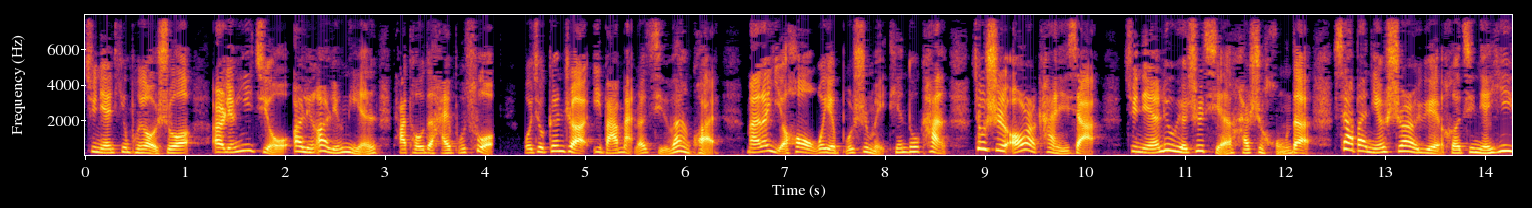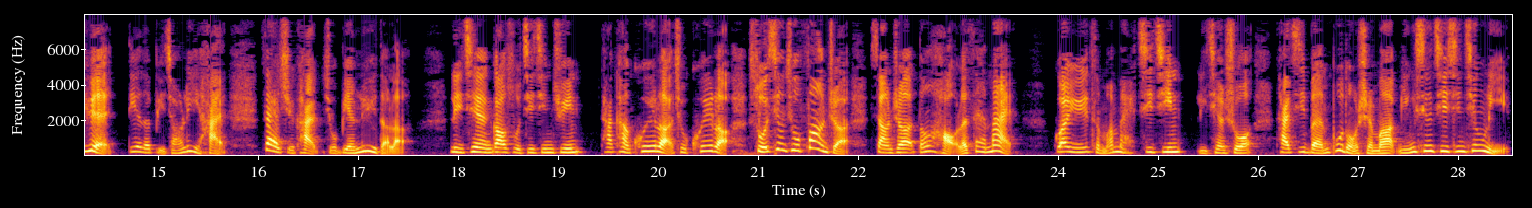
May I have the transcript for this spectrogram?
去年听朋友说，二零一九、二零二零年他投的还不错。我就跟着一把买了几万块，买了以后我也不是每天都看，就是偶尔看一下。去年六月之前还是红的，下半年十二月和今年一月跌得比较厉害，再去看就变绿的了。李倩告诉基金君，他看亏了就亏了，索性就放着，想着等好了再卖。关于怎么买基金，李倩说她基本不懂什么明星基金经理，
